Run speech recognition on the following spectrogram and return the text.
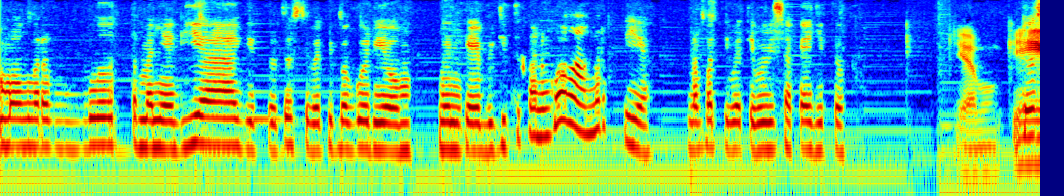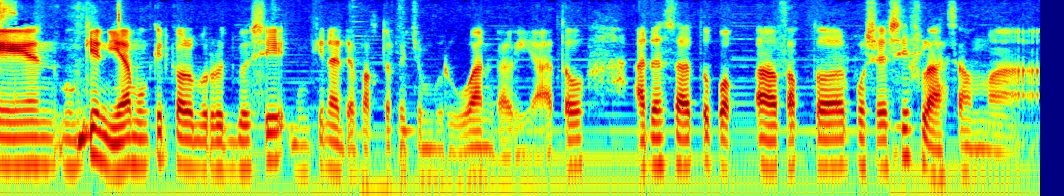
mau ngerebut temannya dia gitu terus tiba-tiba gue diomongin kayak begitu kan gue nggak ngerti ya kenapa tiba-tiba bisa kayak gitu. Ya mungkin terus, mungkin ya mungkin kalau menurut gue sih mungkin ada faktor kecemburuan kali ya atau ada satu uh, faktor posesif lah sama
